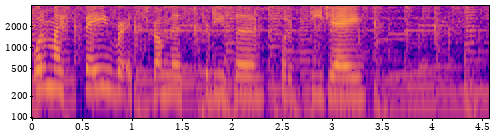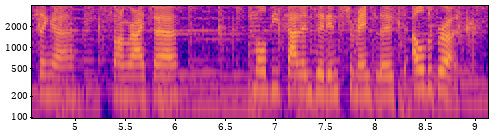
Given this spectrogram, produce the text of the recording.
One of my favorites from this producer, sort of DJ, singer, songwriter, multi talented instrumentalist, Alderbrook.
